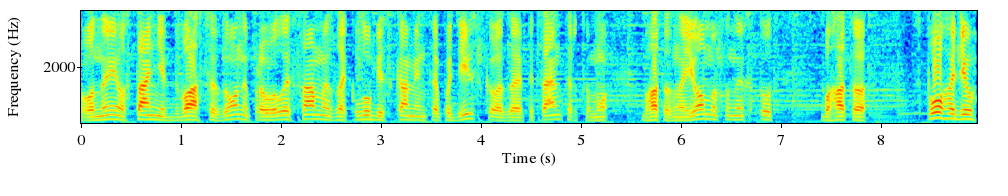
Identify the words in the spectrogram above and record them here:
вони останні два сезони провели саме за клуб з Кам'янця-Подільського, за епіцентр. Тому багато знайомих у них тут, багато спогадів.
